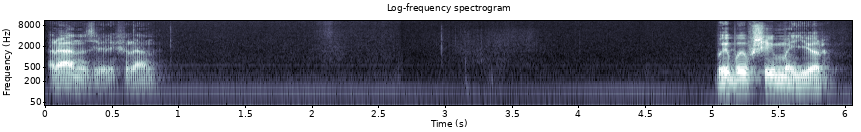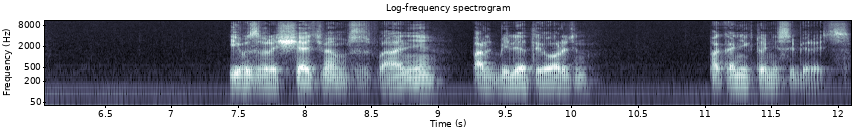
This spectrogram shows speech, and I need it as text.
Рано, Зверев, рано. Вы бывший майор – и возвращать вам звание, партбилет и орден, пока никто не собирается.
